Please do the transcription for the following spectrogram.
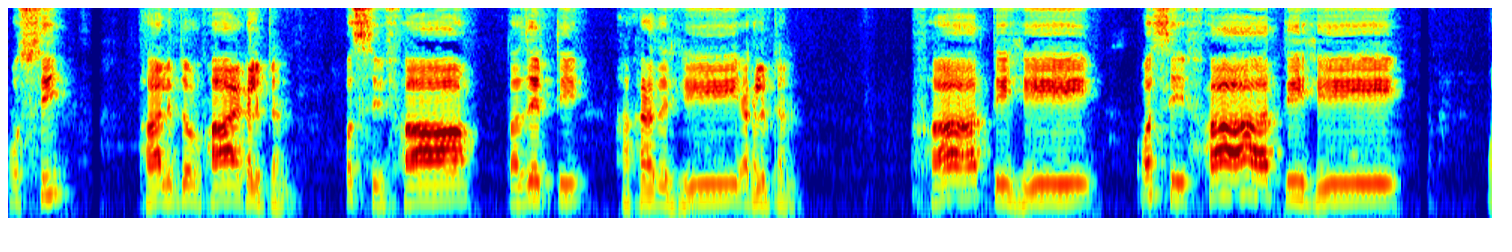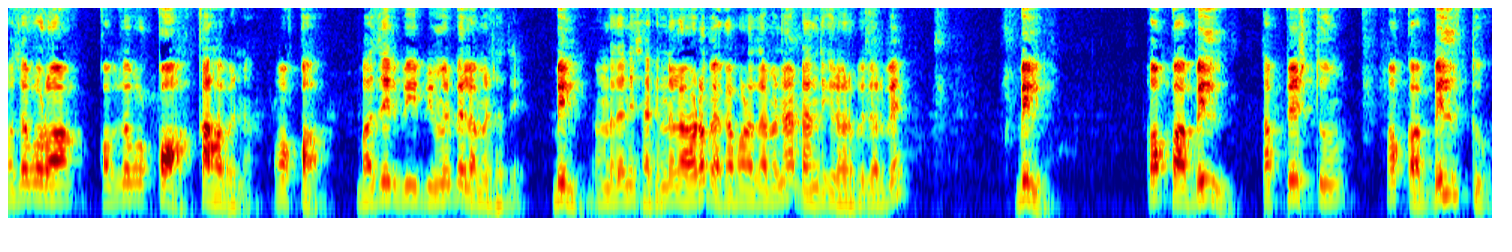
ওসি ফা লিপ যাবর ফা একালিপ টান। ওসি ফা, তাজের তি হাখারাদের হি একালিপ টান। ফাতিহি ওসিফাতিহি অজাবর কবজাবর ক, কা হবে না। অ, ক। বাজের বি বিমের বেল আমের সাথে। বিল, আমরা জানি সাকিনালা হরফ, একা পড়া যাবে না, ডান দিকের হরফে ধরবে। বিল অকা বিল তাপেশ তু অকা বিল তু।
